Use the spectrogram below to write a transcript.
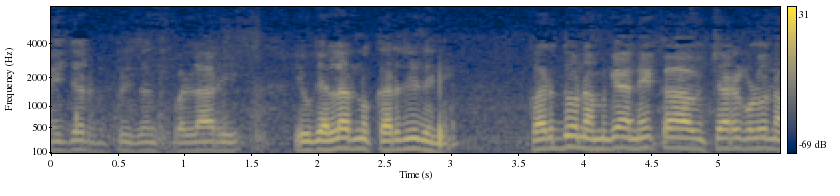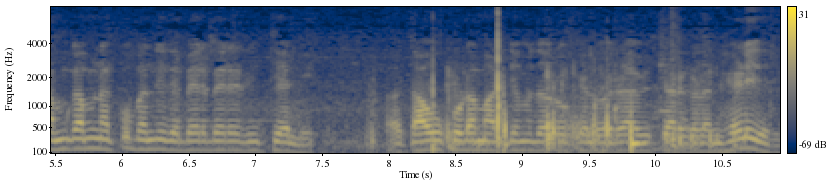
ಮೇಜರ್ ಪ್ರಿಸನ್ಸ್ ಬಳ್ಳಾರಿ ಇವಾಗೆಲ್ಲರನ್ನು ಕರೆದಿದ್ದೀನಿ. ಕರೆದು ನಮಗೆ ಅನೇಕ ವಿಚಾರಗಳು ನಮ್ಮ ಗಮನಕ್ಕೂ ಬಂದಿದೆ ಬೇರೆ ಬೇರೆ ರೀತಿಯಲ್ಲಿ. ತಾವು ಕೂಡ ಮಾಧ್ಯಮದವರು ಕೆಲವರ ವಿಚಾರಗಳನ್ನು ಹೇಳಿದಿರಿ.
